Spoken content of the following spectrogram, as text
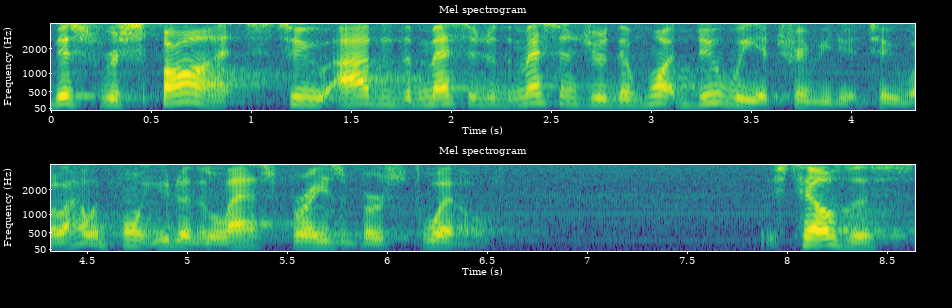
this response to either the message or the messenger, then what do we attribute it to? Well, I would point you to the last phrase of verse 12, which tells us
